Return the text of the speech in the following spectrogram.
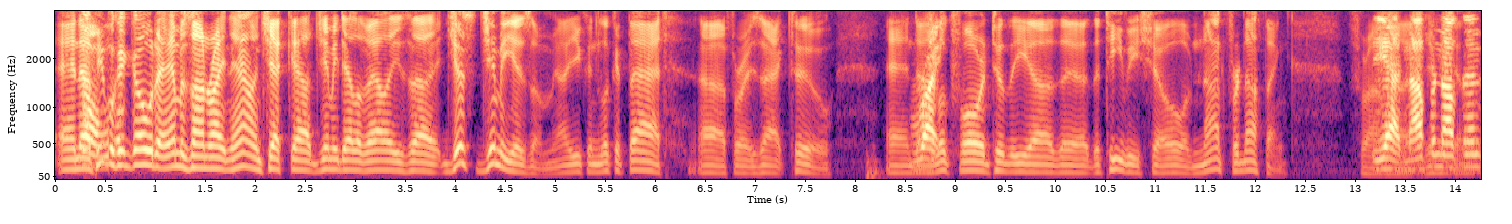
and uh, people can go to Amazon right now and check out Jimmy Della Valle's uh, "Just Jimmyism." Uh, you can look at that uh, for his act too, and uh, Right. look forward to the uh, the the TV show of Not for Nothing. From, Yeah, not for Jimmy nothing. Della-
